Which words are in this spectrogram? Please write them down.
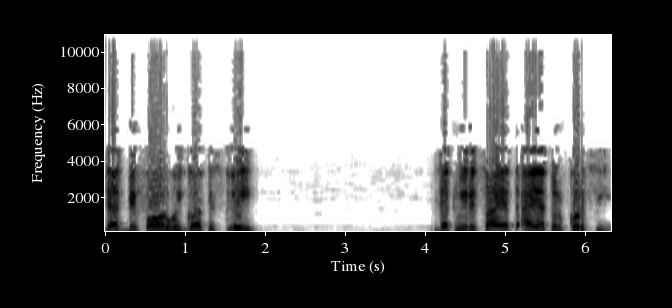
that before we go to sleep, that we recite Ayatul Kursi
